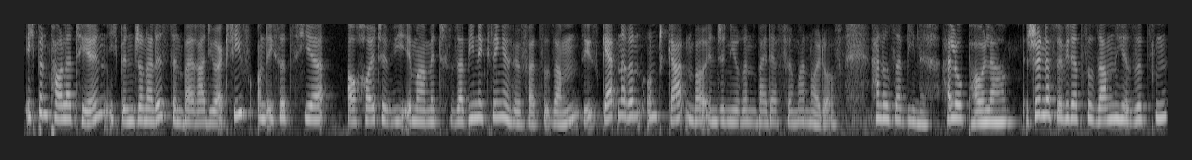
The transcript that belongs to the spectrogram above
Ich bin Paula Thelen, ich bin Journalistin bei Radioaktiv und ich sitze hier auch heute wie immer mit Sabine Klingelhöfer zusammen. Sie ist Gärtnerin und Gartenbauingenieurin bei der Firma Neudorf. Hallo Sabine. Hallo Paula. Schön, dass wir wieder zusammen hier sitzen.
